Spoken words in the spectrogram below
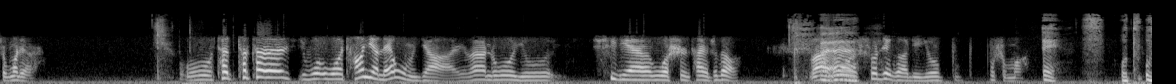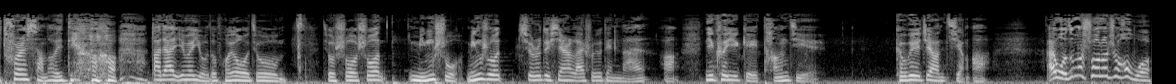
什么点儿？我，他他他，我我堂姐来我们家，完了之后有去年卧室，他也知道。完了说这个理由不不什么？哎。我我突然想到一点啊，大家因为有的朋友就就说说明说明说，其实对先生来说有点难啊。你可以给堂姐，可不可以这样讲啊？哎，我这么说了之后，我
